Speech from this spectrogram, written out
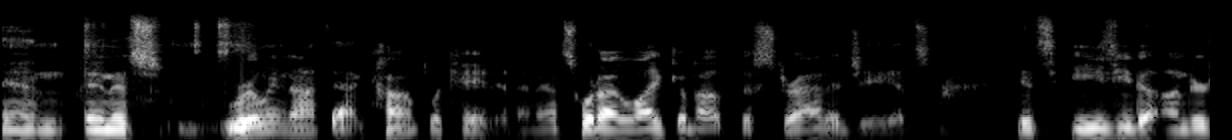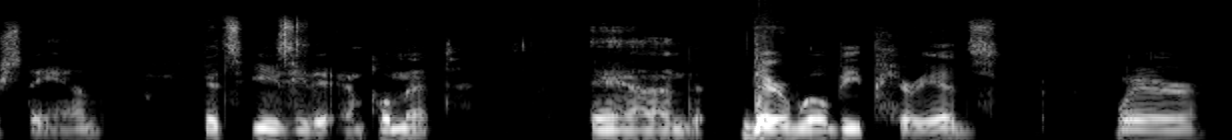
and and it's really not that complicated and that's what I like about this strategy. It's it's easy to understand, it's easy to implement, and there will be periods where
